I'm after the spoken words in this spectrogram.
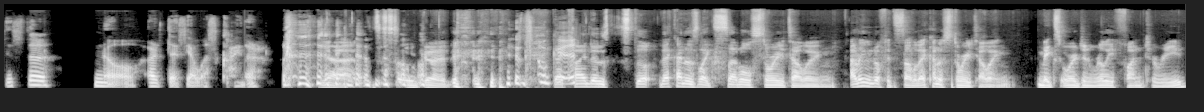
sister? No, Artesia was kinder. yeah, so, good. So good. that kind of st- that kind of like subtle storytelling. I don't even know if it's subtle. That kind of storytelling makes Origin really fun to read.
